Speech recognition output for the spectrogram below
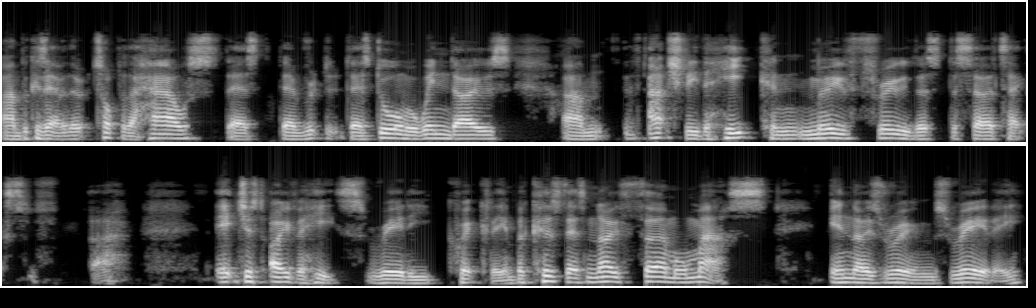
um, because they're at the top of the house. There's there, there's dormer windows. Um, actually, the heat can move through the the Celotex. Uh, it just overheats really quickly, and because there's no thermal mass in those rooms, really,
